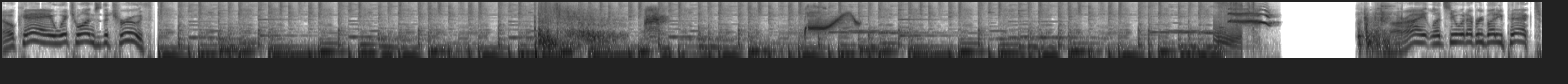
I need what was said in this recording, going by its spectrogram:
Okay, which one's the truth? Right, let's see what everybody picked.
